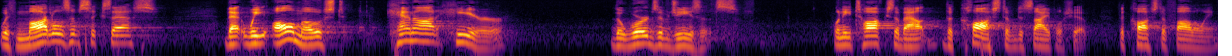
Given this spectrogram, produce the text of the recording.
with models of success, that we almost cannot hear the words of Jesus when he talks about the cost of discipleship, the cost of following.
